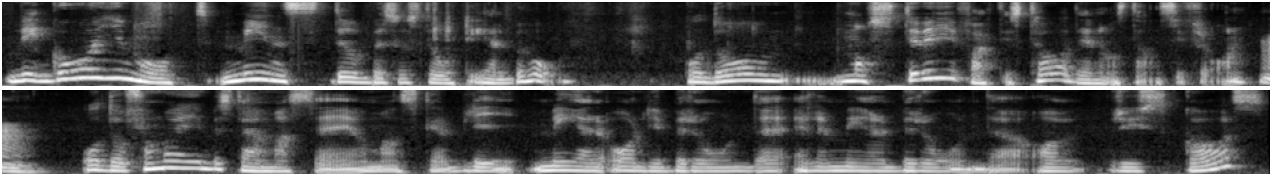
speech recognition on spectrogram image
vi går ju mot minst dubbelt så stort elbehov. Och då måste vi ju faktiskt ta det någonstans ifrån. Mm. Och då får man ju bestämma sig om man ska bli mer oljeberoende eller mer beroende av rysk gas.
